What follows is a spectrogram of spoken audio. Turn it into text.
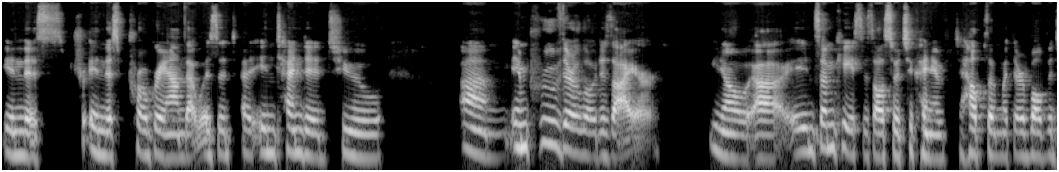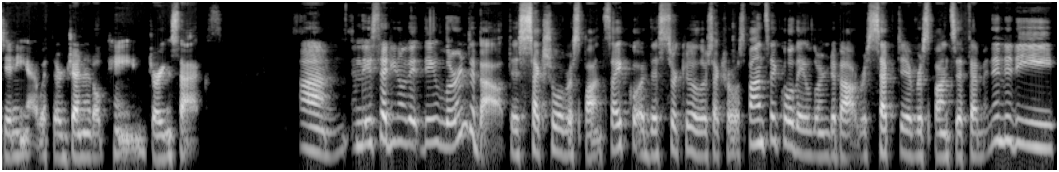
in this in this program that was uh, intended to um, improve their low desire you know uh, in some cases also to kind of to help them with their vulvodynia with their genital pain during sex um, and they said, you know, they, they learned about this sexual response cycle or this circular sexual response cycle. They learned about receptive, responsive femininity.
